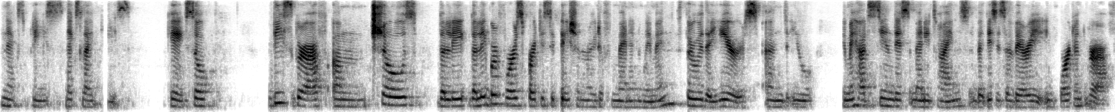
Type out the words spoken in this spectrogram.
Next, please. Next slide, please. Okay, so this graph um, shows the, la the labor force participation rate of men and women through the years. And you, you may have seen this many times, but this is a very important graph.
